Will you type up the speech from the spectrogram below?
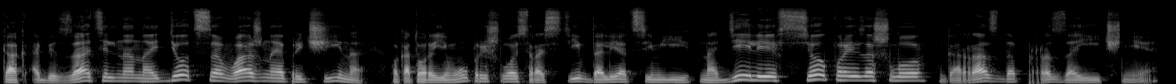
как обязательно найдется важная причина, по которой ему пришлось расти вдали от семьи. На деле все произошло гораздо прозаичнее.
